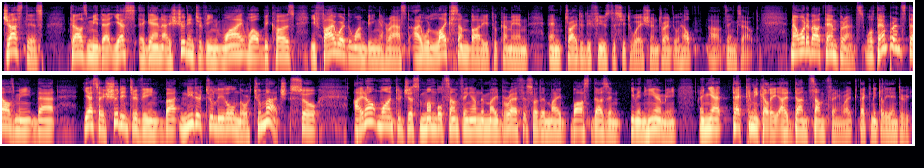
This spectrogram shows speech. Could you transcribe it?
Justice tells me that yes, again, I should intervene. Why? Well, because if I were the one being harassed, I would like somebody to come in and try to diffuse the situation, try to help uh, things out. Now, what about temperance? Well, temperance tells me that yes, I should intervene, but neither too little nor too much. So I don't want to just mumble something under my breath so that my boss doesn't even hear me. And yet, technically, I've done something, right? Technically, I intervened.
